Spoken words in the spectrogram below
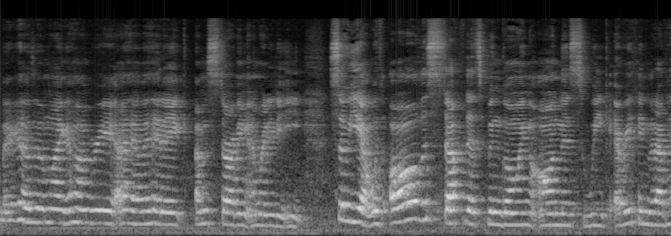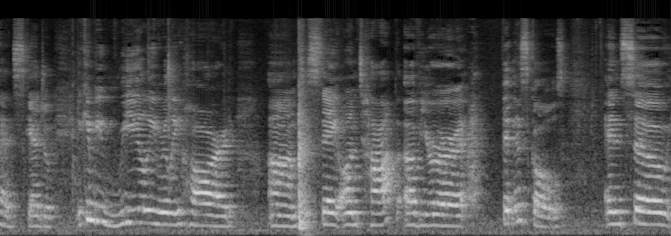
because I'm like hungry, I have a headache, I'm starving, and I'm ready to eat. So yeah, with all the stuff that's been going on this week, everything that I've had scheduled, it can be really, really hard um, to stay on top of your fitness goals. And so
